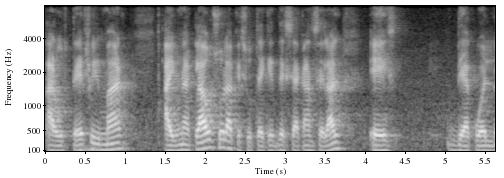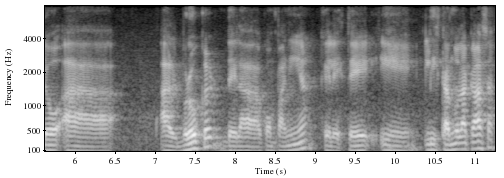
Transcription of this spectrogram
al usted firmar hay una cláusula que si usted desea cancelar es de acuerdo al broker de la compañía que le esté eh, listando la casa,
